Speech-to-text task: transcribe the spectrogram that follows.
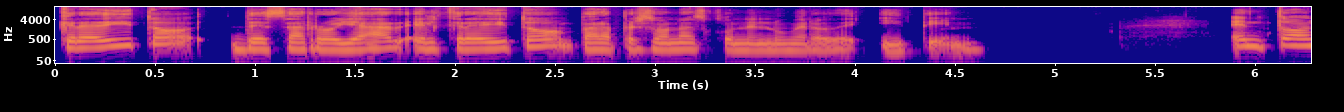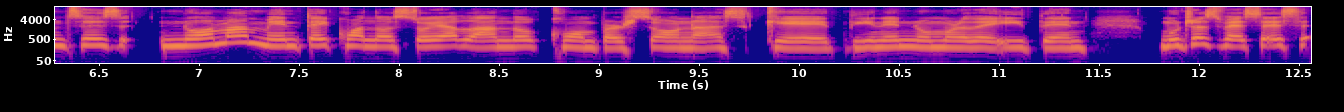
crédito, desarrollar el crédito para personas con el número de ITIN. Entonces, normalmente cuando estoy hablando con personas que tienen número de ITIN, muchas veces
